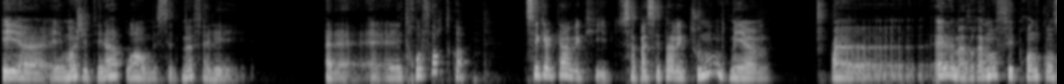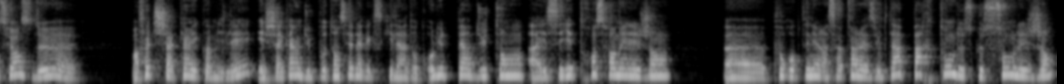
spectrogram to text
Et, et moi j'étais là waouh mais cette meuf elle est elle, elle est trop forte quoi. C'est quelqu'un avec qui ça passait pas avec tout le monde, mais euh, euh, elle, m'a vraiment fait prendre conscience de. Euh, en fait, chacun est comme il est et chacun a du potentiel avec ce qu'il a. Donc, au lieu de perdre du temps à essayer de transformer les gens pour obtenir un certain résultat, partons de ce que sont les gens.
